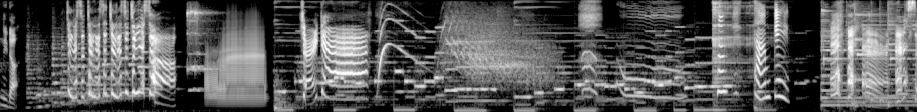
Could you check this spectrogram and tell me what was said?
틀렸습니다. 틀렸어, 틀렸어, 틀렸어, 틀렸어. 잘 가. 음, 다음 게임. 알았어.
